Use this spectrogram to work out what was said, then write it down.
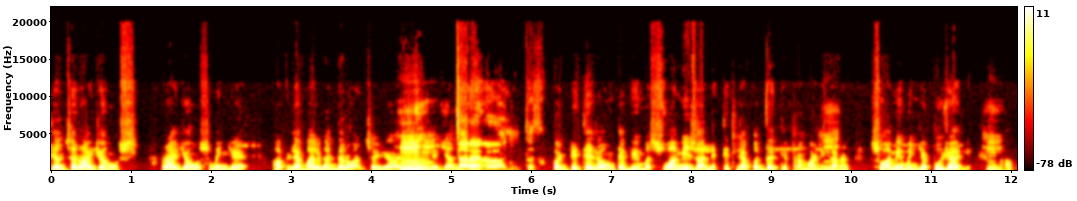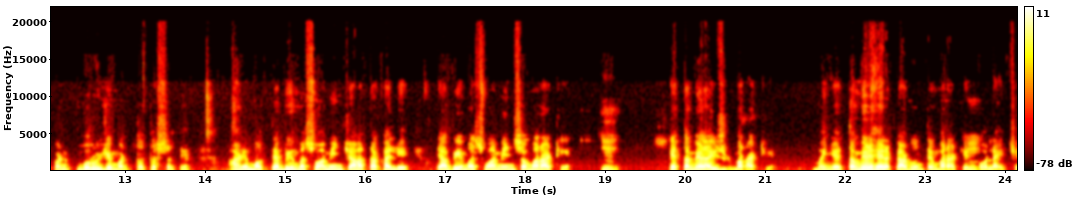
त्यांचं राजहंस. राजहंस म्हणजे आपल्या बालगंधर्वांचं जे आहे त्यांचं. पण तिथे जाऊन ते भीमस्वामी झाले तिथल्या पद्धतीप्रमाणे. कारण स्वामी म्हणजे पुजारी. आपण गुरुजी म्हणतो तसं ते. आणि मग त्या भीमस्वामींच्या हाताखाली त्या भीमस्वामींचं मराठी. हे तमिळाईज्ड मराठी. म्हणजे तमिळ हे काढून ते मराठीत. बोलायचे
